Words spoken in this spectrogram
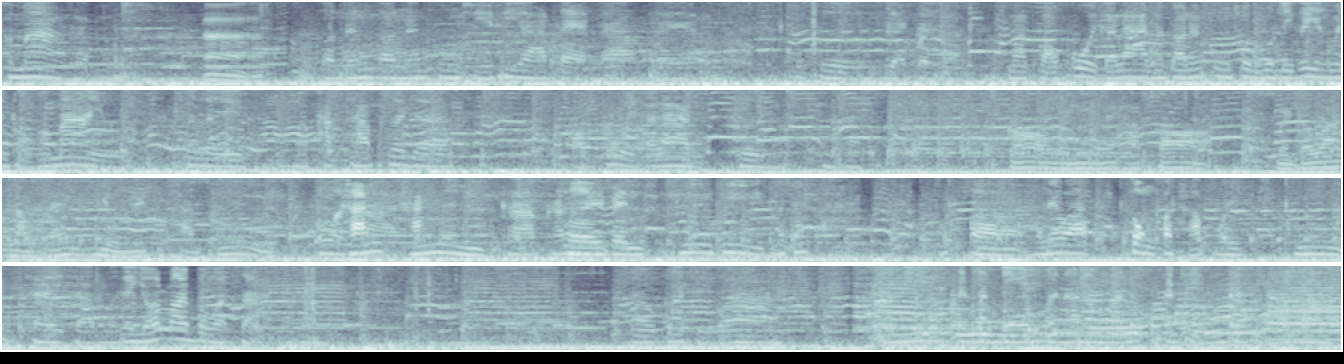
พม่าครับเอ่อตอนนั้นตอนนั้นกรุงศรีอยุธยาแตกแล้วแต่ยังก็คืออยากจะมากอบกู้เอกราชนะตอนนั้นกรุงธนบุรีก็ยังเป็นของพม่าอยู่ก็เลยมาพักทัพเพื่อจะกอบกู้เอกราชคืนนะครับก็วันนี้นะครับก็เหมือนกับว่าเราได้อยู่ในสถานที่ประวัติครั้งศาสตร์ครั้งหนึ่งครับครั้งเคยเป็นที่ที่พระเจ้าตากเอ่อ เรียกว่าทรงประทับไว้ที่นี่ใช่ครับมันก็ย้อนรอยประวัติศาสตร์นะครับ เราก็ถือว่าวันนี้เป็นวันดีด้วยนะเรามากระถิ่นกระถิ่นวัดบางพึ่งถือว่า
